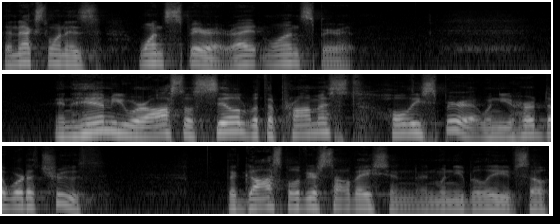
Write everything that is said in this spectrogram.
the next one is one spirit, right? One spirit. In him you were also sealed with the promised Holy Spirit when you heard the word of truth, the gospel of your salvation, and when you believe. So,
